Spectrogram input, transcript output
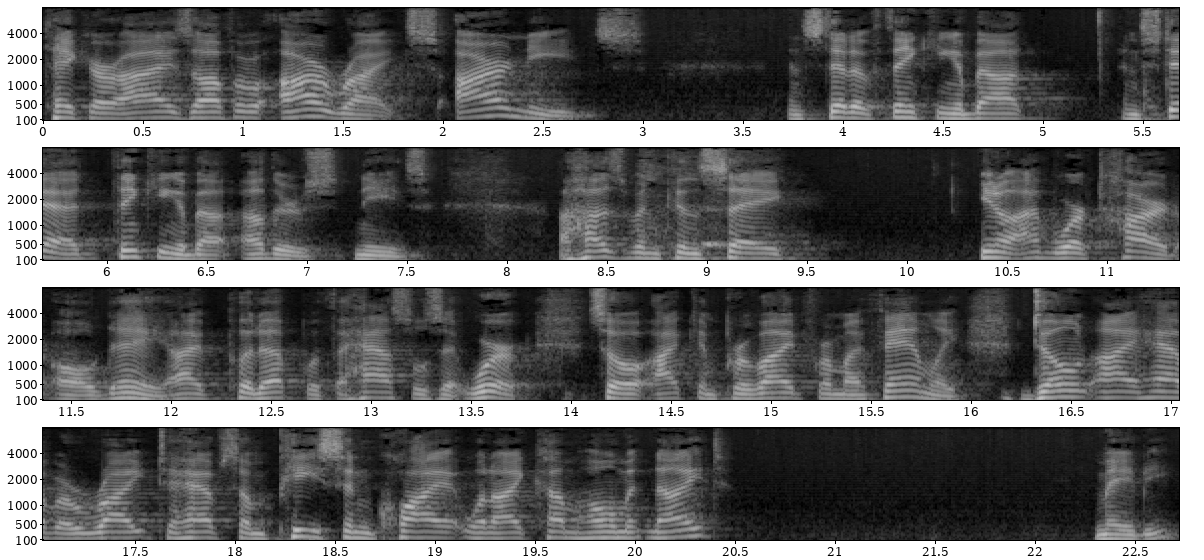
take our eyes off of our rights, our needs, instead of thinking about, instead, thinking about others' needs. A husband can say, you know, I've worked hard all day. I've put up with the hassles at work so I can provide for my family. Don't I have a right to have some peace and quiet when I come home at night? Maybe.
